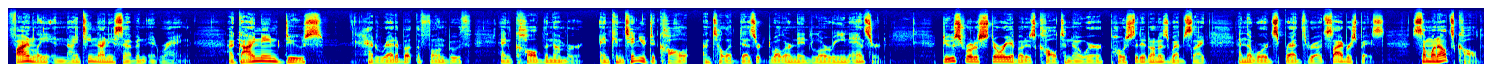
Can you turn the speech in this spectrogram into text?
Finally, in 1997, it rang. A guy named Deuce had read about the phone booth and called the number, and continued to call until a desert dweller named Laureen answered. Deuce wrote a story about his call to nowhere, posted it on his website, and the word spread throughout cyberspace. Someone else called,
